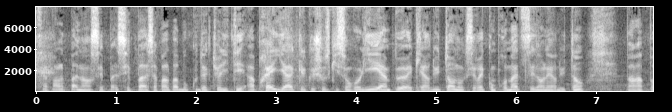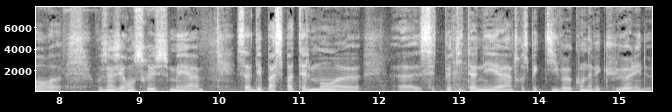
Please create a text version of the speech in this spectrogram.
Ça parle pas, non, c'est pas, c'est pas, ça parle pas beaucoup d'actualité. Après, il y a quelque chose qui sont reliés un peu avec l'air du temps. Donc c'est vrai que Compromat, c'est dans l'air du temps par rapport euh, aux ingérences russes, mais euh, ça dépasse pas tellement euh, euh, cette petite année introspective qu'on a vécue euh, les deux.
